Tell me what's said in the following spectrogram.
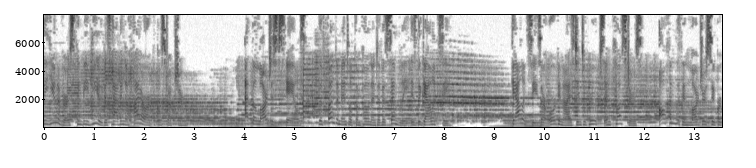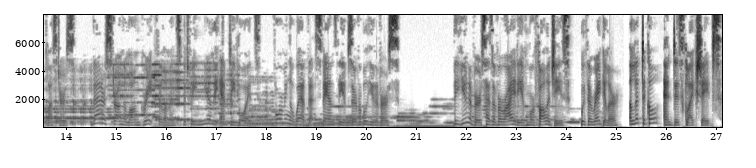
The universe can be viewed as having a hierarchical structure. At the largest scales, the fundamental component of assembly is the galaxy. Galaxies are organized into groups and clusters, often within larger superclusters, that are strung along great filaments between nearly empty voids, forming a web that spans the observable universe. The universe has a variety of morphologies, with irregular, elliptical, and disc-like shapes,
